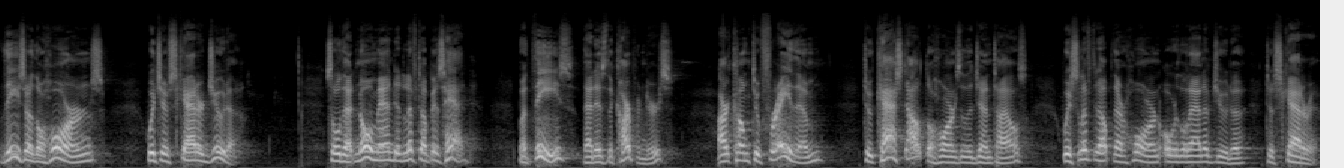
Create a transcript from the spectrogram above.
These are the horns which have scattered Judah so that no man did lift up his head. But these, that is the carpenters, are come to fray them, to cast out the horns of the Gentiles, which lifted up their horn over the land of Judah to scatter it.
